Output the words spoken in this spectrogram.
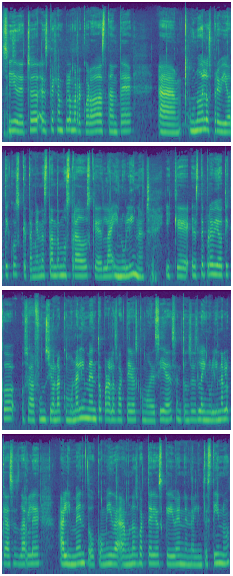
Sí, de hecho, este ejemplo me recuerda bastante a uno de los prebióticos que también están demostrados que es la inulina. Y que este prebiótico, o sea, funciona como un alimento para las bacterias, como decías. Entonces, la inulina lo que hace es darle alimento o comida a unas bacterias que viven en el intestino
